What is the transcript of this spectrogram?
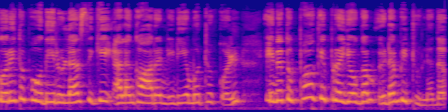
குறித்த பகுதியில் உள்ள சிகி அலங்கார நிதியமொன்றுக்குள் இந்த துப்பாக்கி பிரயோகம் இடம்பெற்றுள்ளது.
